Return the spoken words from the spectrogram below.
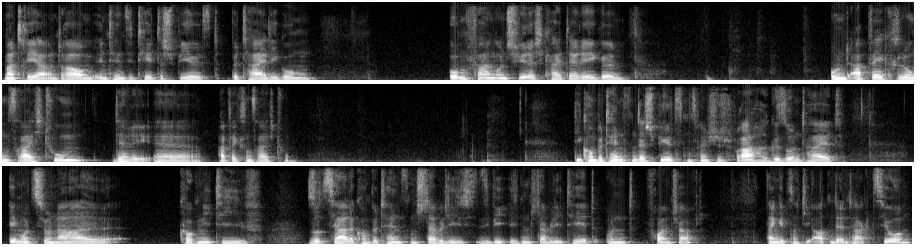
Material und Raum, Intensität des Spiels, Beteiligung, Umfang und Schwierigkeit der Regel und Abwechslungsreichtum der äh, Abwechslungsreichtum. Die Kompetenzen des Spiels sind zum Beispiel Sprache, Gesundheit, emotional, kognitiv, soziale Kompetenzen, Stabilität und Freundschaft. Dann gibt es noch die Arten der Interaktion.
